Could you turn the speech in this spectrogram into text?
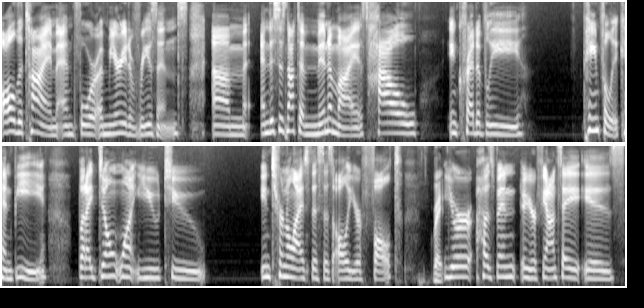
all the time and for a myriad of reasons. Um, and this is not to minimize how incredibly painful it can be, but I don't want you to internalize this as all your fault. Right. Your husband or your fiance is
